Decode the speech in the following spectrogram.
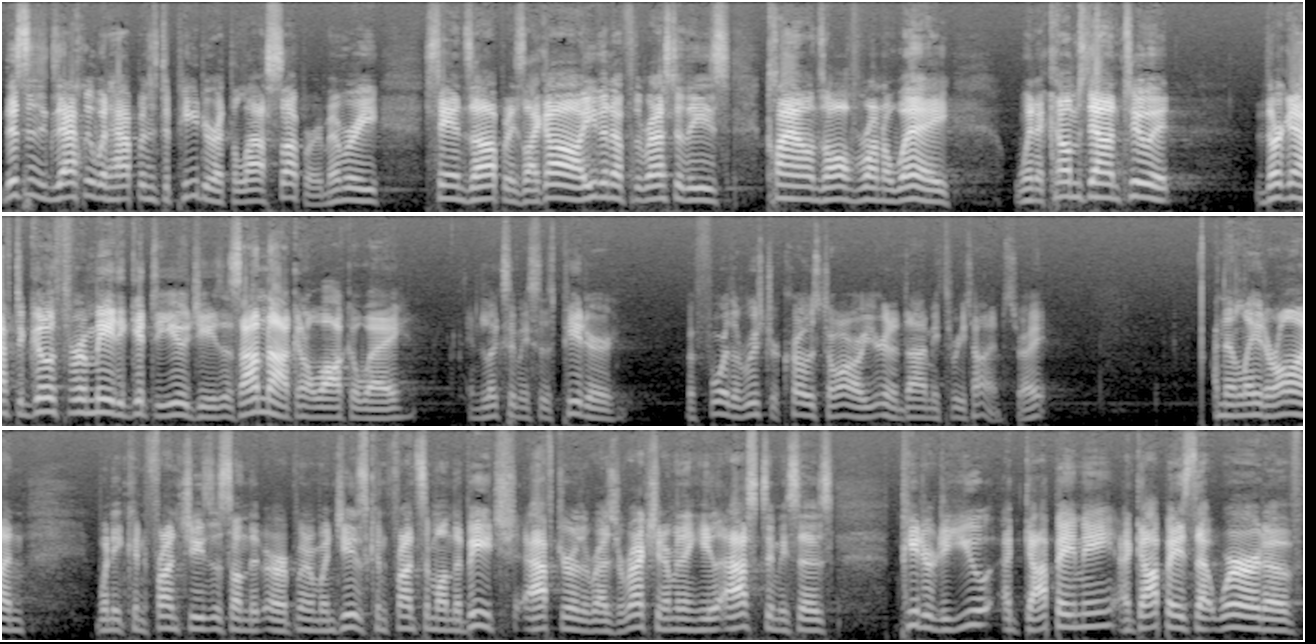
This is exactly what happens to Peter at the Last Supper. Remember, he stands up and he's like, Oh, even if the rest of these clowns all run away, when it comes down to it, they're going to have to go through me to get to you, Jesus. I'm not going to walk away. And he looks at me and says, Peter, before the rooster crows tomorrow, you're going to deny me three times, right? And then later on, when he confronts Jesus on the, or when Jesus confronts him on the beach after the resurrection, everything, he asks him, he says, Peter, do you agape me? Agape is that word of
